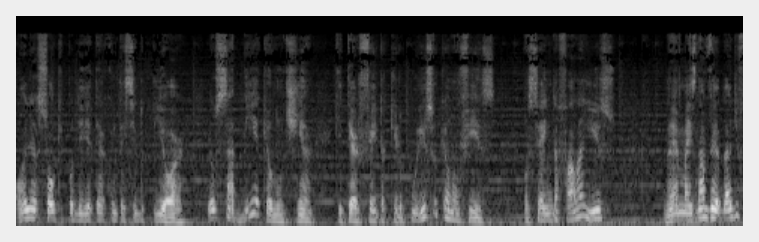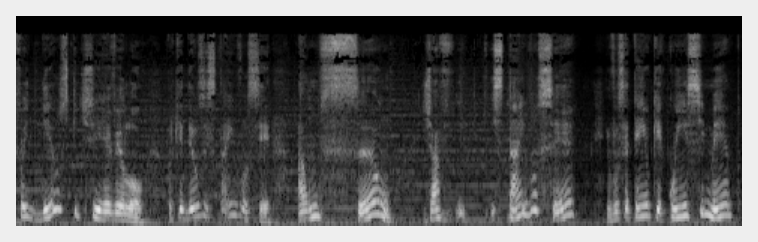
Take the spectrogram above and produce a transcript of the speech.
Olha só o que poderia ter acontecido pior. Eu sabia que eu não tinha que ter feito aquilo, por isso que eu não fiz. Você ainda fala isso, né? Mas na verdade foi Deus que te revelou, porque Deus está em você a unção já está em você. E você tem o que? Conhecimento.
